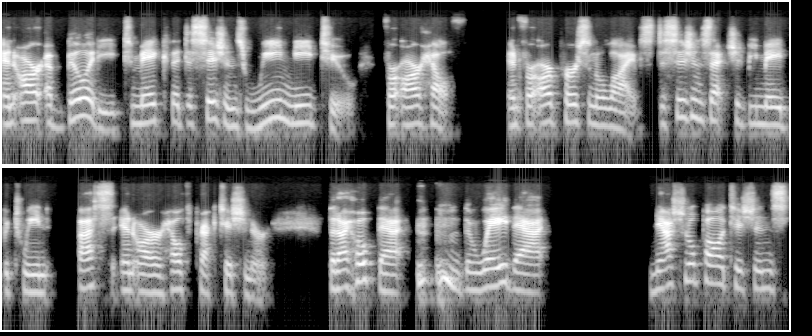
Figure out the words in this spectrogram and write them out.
and our ability to make the decisions we need to for our health and for our personal lives, decisions that should be made between us and our health practitioner. That I hope that the way that national politicians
